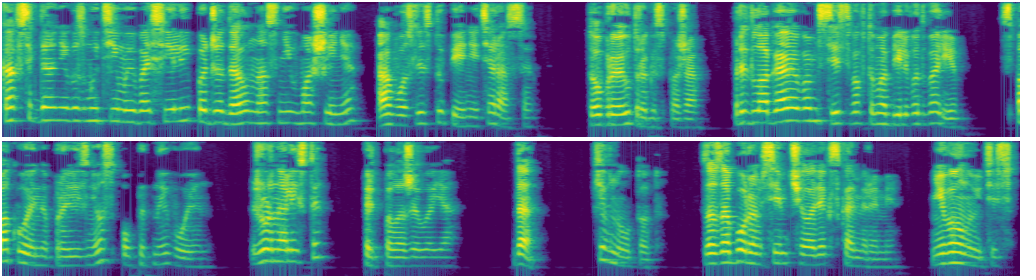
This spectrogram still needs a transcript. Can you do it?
как всегда невозмутимый Василий поджидал нас не в машине, а возле ступени террасы. «Доброе утро, госпожа. Предлагаю вам сесть в автомобиль во дворе», — спокойно произнес опытный воин. «Журналисты?» — предположила я. «Да», — кивнул тот. «За забором семь человек с камерами. Не волнуйтесь,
